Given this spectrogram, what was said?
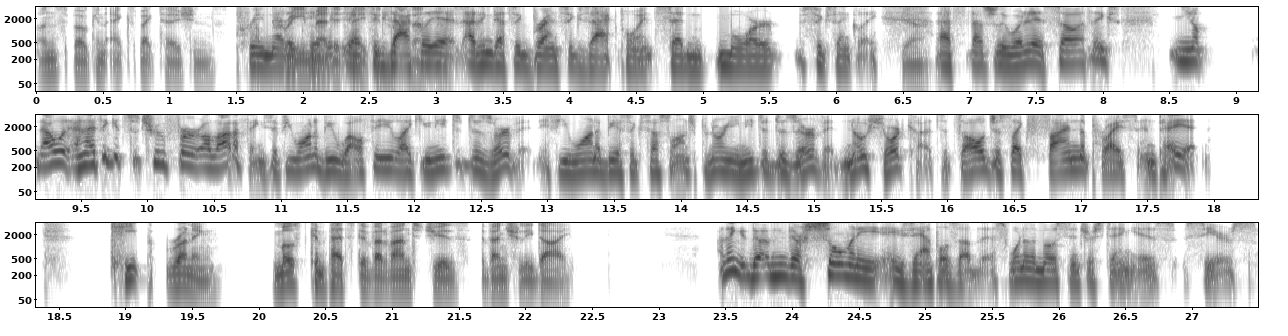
Unspoken expectations. Premeditated. premeditated that's exactly it. I think that's like Brent's exact point, said more succinctly. Yeah. That's that's really what it is. So I think, you know, now, and I think it's true for a lot of things. If you want to be wealthy, like you need to deserve it. If you want to be a successful entrepreneur, you need to deserve it. No shortcuts. It's all just like find the price and pay it. Keep running. Most competitive advantages eventually die. I think I mean, there's so many examples of this. One of the most interesting is Sears,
